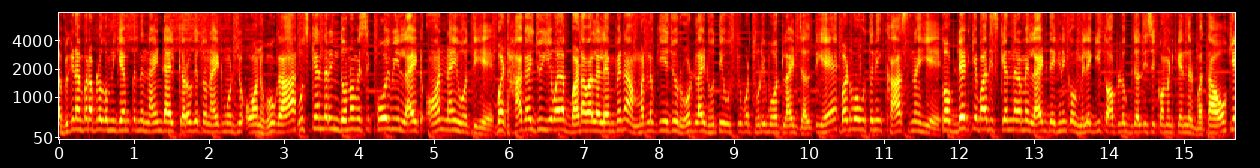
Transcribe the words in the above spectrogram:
अभी के टाइम पर आप लोग अपनी गेम के अंदर नाइन डायल करोगे तो नाइट मोड जो ऑन होगा, उसके अंदर इन दोनों में से कोई भी लाइट ऑन नहीं होती है। बट हाँ गाइस जो ये वाला बड़ा वाला लैंप है ना मतलब मतलब की ये जो रोड लाइट होती है, उसके ऊपर थोड़ी बहुत लाइट जलती है बट वो उतनी खास नहीं है। तो अपडेट के बाद इसके अंदर हमें लाइट देखने को मिलेगी तो आप लोग जल्दी से कमेंट के अंदर बताओ कि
